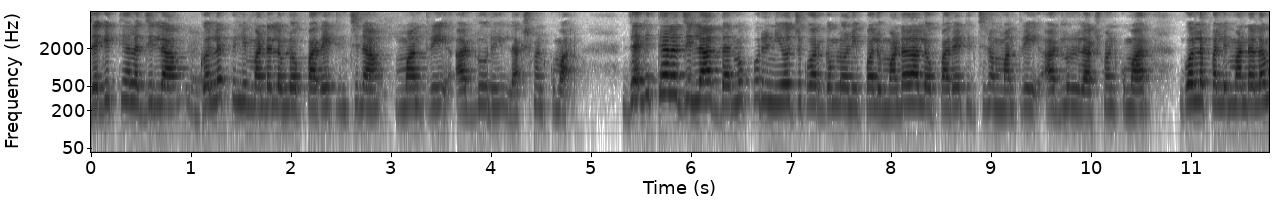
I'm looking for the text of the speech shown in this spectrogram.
జగిత్యాల జిల్లా గొల్లపల్లి మండలంలో పర్యటించిన మంత్రి అడ్లూరి లక్ష్మణ్ కుమార్. జగిత్యాల జిల్లా ధర్మపురి నియోజకవర్గంలోని పలు మండలాల్లో పర్యటించిన మంత్రి అడ్లూరి లక్ష్మణ్ కుమార్ గొల్లపల్లి మండలం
